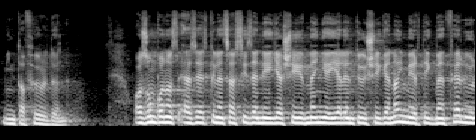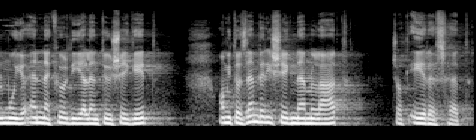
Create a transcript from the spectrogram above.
mint a földön. Azonban az 1914-es év mennyei jelentősége nagy mértékben felülmúlja ennek földi jelentőségét, amit az emberiség nem lát, csak érezhet.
